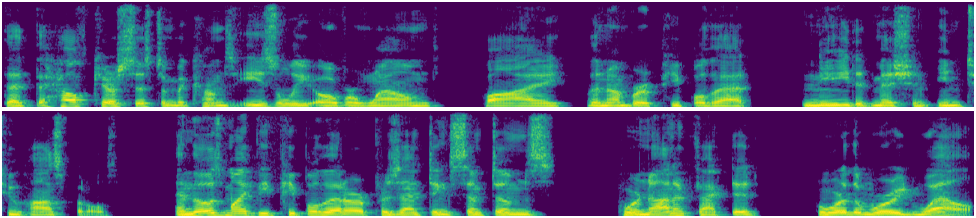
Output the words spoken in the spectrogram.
that the healthcare system becomes easily overwhelmed by the number of people that need admission into hospitals. And those might be people that are presenting symptoms who are not infected, who are the worried well.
